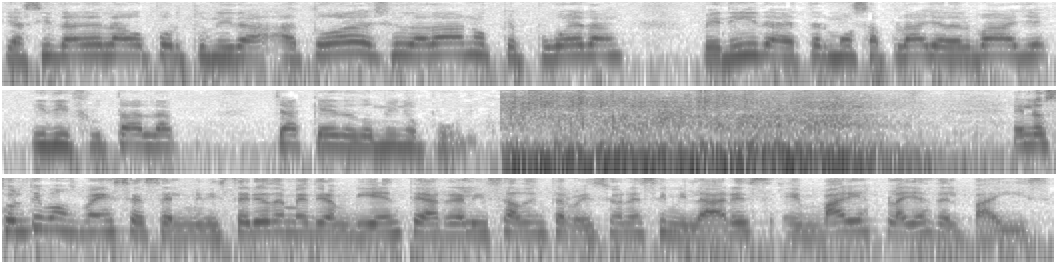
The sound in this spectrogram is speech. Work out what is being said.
y así darle la oportunidad a todos los ciudadanos que puedan venir a esta hermosa playa del valle y disfrutarla ya que es de dominio público. En los últimos meses, el Ministerio de Medio Ambiente ha realizado intervenciones similares en varias playas del país,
